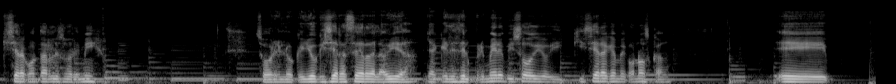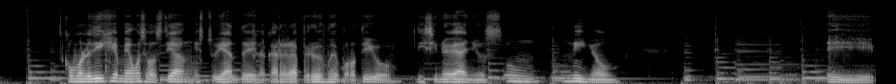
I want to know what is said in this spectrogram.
quisiera contarles sobre mí, sobre lo que yo quisiera hacer de la vida, ya que este es el primer episodio y quisiera que me conozcan. Eh, como le dije, me llamo Sebastián, estudiante de la carrera Periodismo Deportivo, 19 años, un, un niño aún. Eh,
